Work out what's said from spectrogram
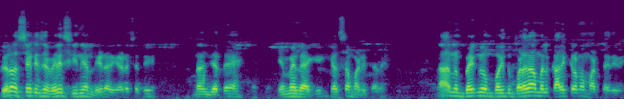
Firoz Sait is a very senior leader ಎರಡು ಸತಿ ನನ್ನ ಜೊತೆ ಎಂ ಎಲ್ ಎ ಆಗಿ ಕೆಲಸ ಮಾಡಿದ್ದಾರೆ. ನಾನು ಬೆಂಗಳೂರು, ಇದು ಬೆಳಗಾಮಲ್ಲಿ ಕಾರ್ಯಕ್ರಮ ಮಾಡ್ತಾ ಇದ್ದೀವಿ.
